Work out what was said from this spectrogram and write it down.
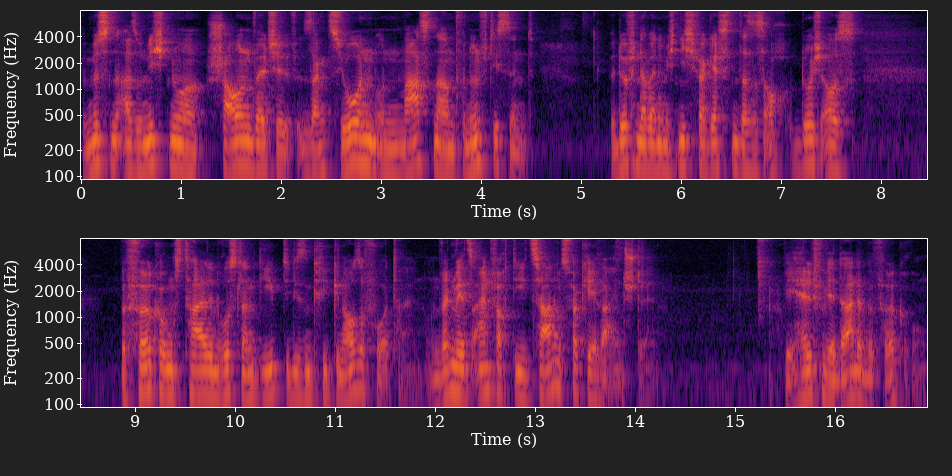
Wir müssen also nicht nur schauen, welche Sanktionen und Maßnahmen vernünftig sind, wir dürfen dabei nämlich nicht vergessen, dass es auch durchaus Bevölkerungsteile in Russland gibt, die diesen Krieg genauso verurteilen. Und wenn wir jetzt einfach die Zahlungsverkehre einstellen, wie helfen wir da der Bevölkerung?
